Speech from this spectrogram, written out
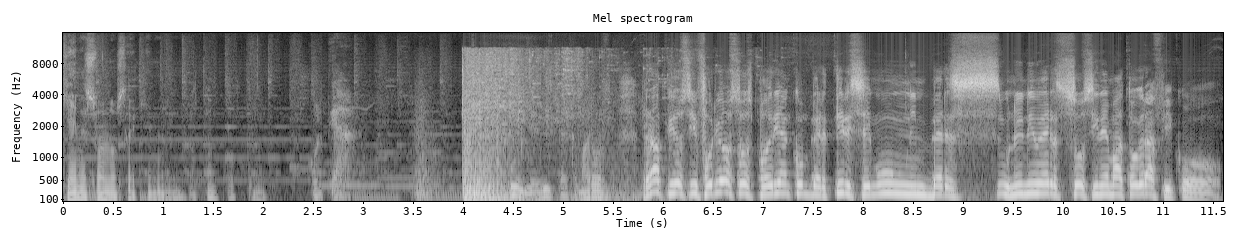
¿Quiénes son? No sé quiénes. No tampoco. Golpear. Uy, levita, camarógrafo. Rápidos y Furiosos podrían convertirse en un, invers- un universo cinematográfico.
